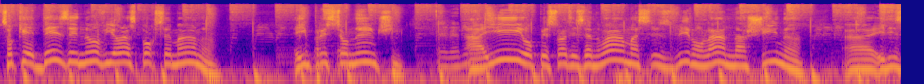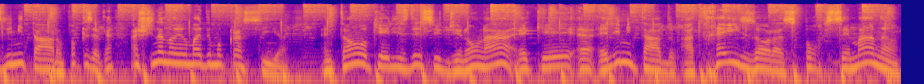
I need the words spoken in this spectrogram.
Só que é 19 horas por semana. É impressionante. É verdade. Aí o pessoal dizendo, ah, mas vocês viram lá na China, ah, eles limitaram. Por dizer, a China não é uma democracia. Então o que eles decidiram lá é que eh, é limitado a três horas por semana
